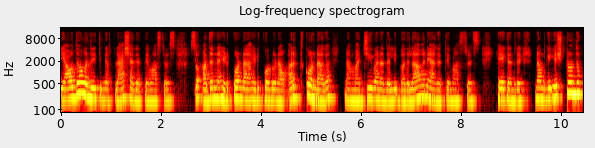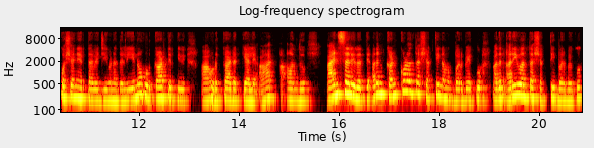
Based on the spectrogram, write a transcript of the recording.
ಯಾವುದೋ ಒಂದು ರೀತಿಯಿಂದ ಫ್ಲಾಶ್ ಆಗತ್ತೆ ಮಾಸ್ಟರ್ಸ್. ಸೊ, ಅದನ್ನ ಹಿಡ್ಕೊಂಡ, ಹಿಡ್ಕೊಂಡು ನಾವು ಅರ್ಥಕೊಂಡಾಗ ನಮ್ಮ ಜೀವನದಲ್ಲಿ ಬದಲಾವಣೆ ಆಗತ್ತೆ ಮಾಸ್ಟರ್ಸ್. ಹೇಗಂದ್ರೆ ನಮ್ಗೆ ಎಷ್ಟೊಂದು ಕ್ವಶನ್ ಇರ್ತವೆ ಜೀವನದಲ್ಲಿ, ಏನೋ ಹುಡ್ಕಾಡ್ತಿರ್ತೀವಿ. ಆ ಹುಡುಕಾಟಕ್ಕೆ ಅಲ್ಲಿ ಆ ಒಂದು ಆನ್ಸರ್ ಇರುತ್ತೆ. ಅದನ್ನ ಕಂಡ್ಕೊಳ್ಳೋಂತ ಶಕ್ತಿ ನಮಗ್ ಬರ್ಬೇಕು. ಅದನ್ನ ಅರಿಯುವಂತ ಶಕ್ತಿ ಬರ್ಬೇಕು.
